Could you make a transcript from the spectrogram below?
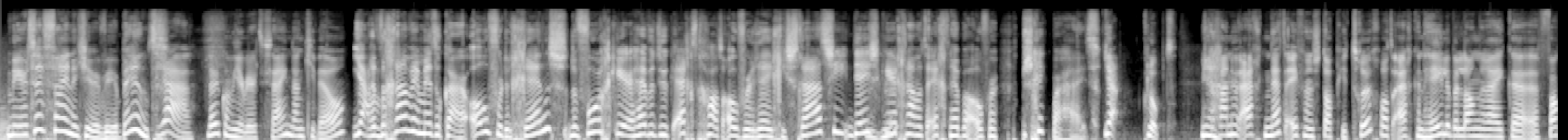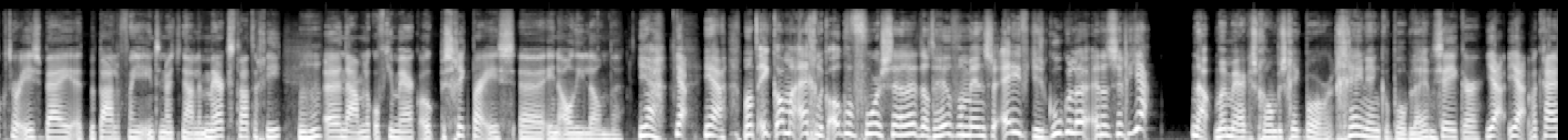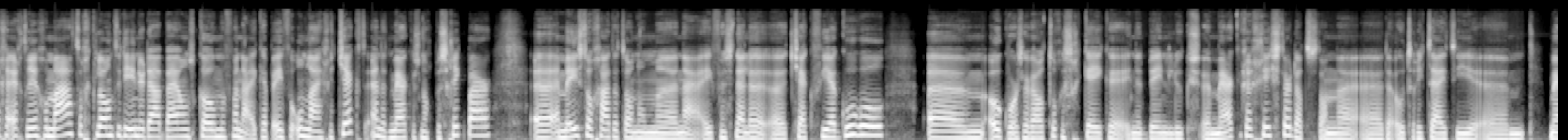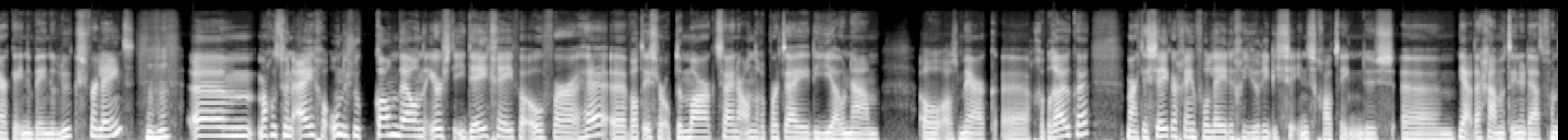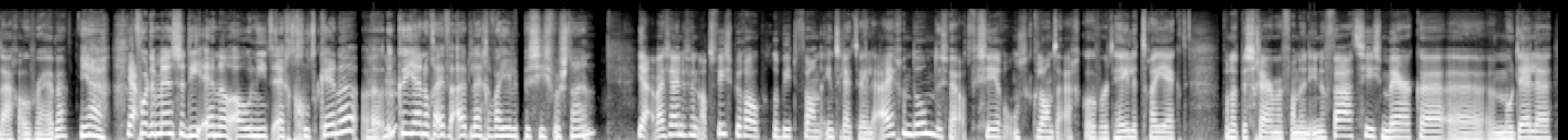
Meerte, fijn dat je er weer bent. Ja, leuk om hier weer te zijn. Dankjewel. Ja, we gaan weer met elkaar over de grens. De vorige keer hebben we het natuurlijk echt gehad over registratie. Deze keer gaan we het echt hebben over beschikbaarheid. Ja, klopt. Ja. We gaan nu eigenlijk net even een stapje terug. Wat eigenlijk een hele belangrijke eh, factor is bij het bepalen van je internationale merkstrategie. Mhm. Eh, namelijk of je merk ook beschikbaar is eh, in al die landen. Ja, Ja. ja, want ik kan me eigenlijk ook wel voorstellen dat heel veel mensen eventjes googelen en dan zeggen ja, nou, mijn merk is gewoon beschikbaar. Geen enkel probleem. Zeker. Ja, ja, we krijgen echt regelmatig klanten die inderdaad bij ons komen van nou, ik heb even online gecheckt en het merk is nog beschikbaar. En meestal gaat het dan om nou, even een snelle check via Google. Ehm, ook wordt er wel toch eens gekeken in het Benelux eh, merkregister. Dat is dan eh, eh, de autoriteit die ehm, merken in de Benelux verleent. Mhm. Ehm, maar goed, zo'n eigen onderzoek kan wel een eerste idee geven over hè, wat is er op de markt. Zijn er andere partijen die jouw naam al als merk eh, gebruiken? Maar het is zeker geen volledige juridische inschatting. Dus ehm, ja, daar gaan we het inderdaad vandaag over hebben. Ja. Ja. voor de mensen die NLO niet echt goed kennen, eh, Mhm. kun jij nog even uitleggen waar jullie precies voor staan? Ja, wij zijn dus een adviesbureau op het gebied van intellectuele eigendom. Dus wij adviseren onze klanten eigenlijk over het hele traject van het beschermen van hun innovaties, merken, eh, modellen,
